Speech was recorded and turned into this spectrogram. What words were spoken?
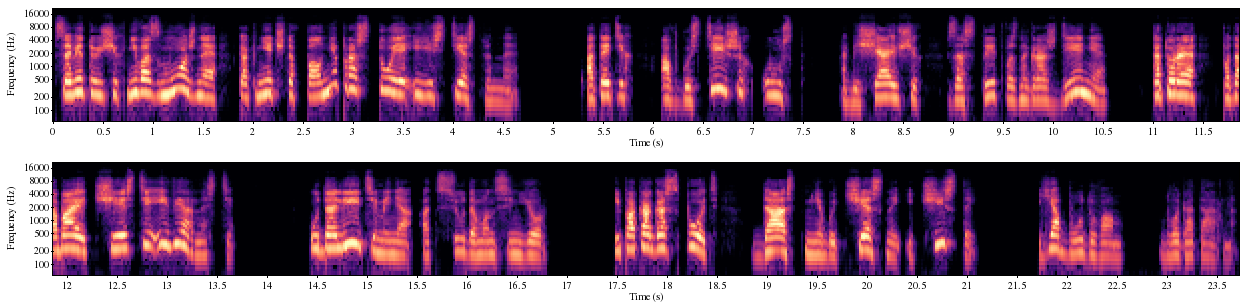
советующих невозможное, как нечто вполне простое и естественное, от этих августейших уст, обещающих за стыд вознаграждение, которое подобает чести и верности. Удалите меня отсюда, монсеньор, и пока Господь даст мне быть честной и чистой, я буду вам благодарна.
